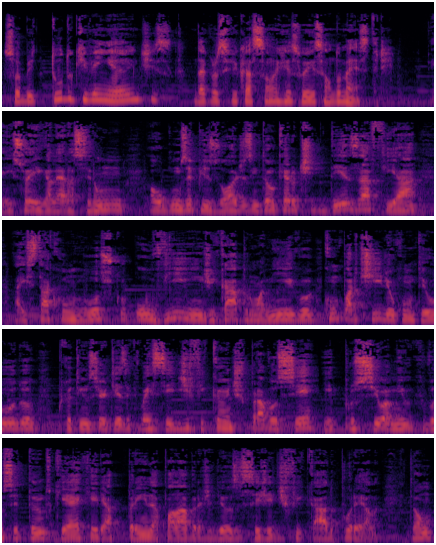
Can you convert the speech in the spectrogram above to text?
sobre tudo que vem antes da crucificação e ressurreição do Mestre. É isso aí, galera. Serão alguns episódios, então eu quero te desafiar a estar conosco, ouvir e indicar para um amigo, compartilhe o conteúdo, porque eu tenho certeza que vai ser edificante para você e para o seu amigo que você tanto quer que ele aprenda a palavra de Deus e seja edificado por ela. Então,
